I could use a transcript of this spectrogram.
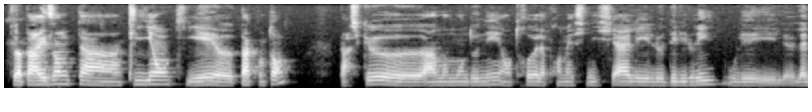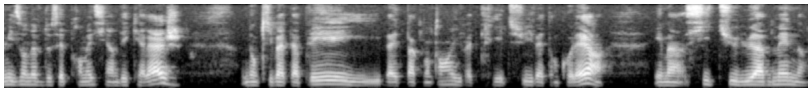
Tu vois, par exemple, tu as un client qui est pas content, parce que euh, à un moment donné, entre la promesse initiale et le delivery ou les, la mise en œuvre de cette promesse, il y a un décalage. Donc il va t'appeler, il va être pas content, il va te crier dessus, il va être en colère. Et ben si tu lui amènes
